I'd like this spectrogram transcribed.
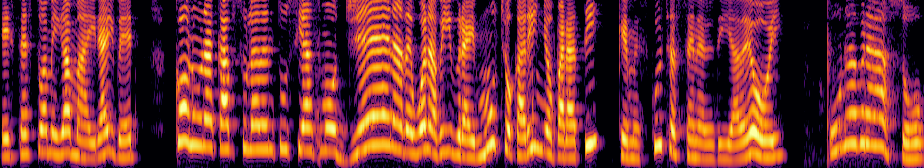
es tu amiga Mayra Ibet con una cápsula de entusiasmo llena de buena vibra y mucho cariño para ti que me escuchas en el día de hoy. Un abrazo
